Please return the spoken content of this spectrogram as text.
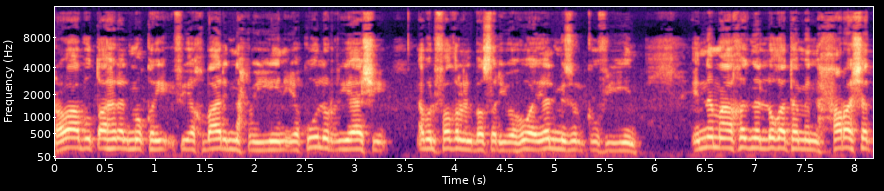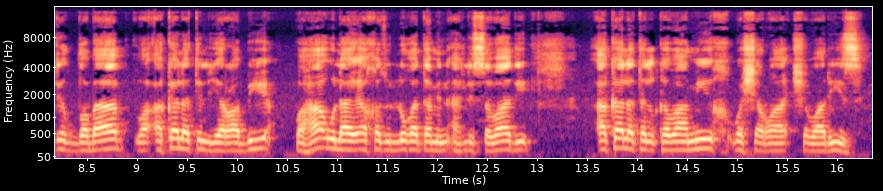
روى أبو طاهر المقري في أخبار النحويين يقول الرياشي أبو الفضل البصري وهو يلمز الكوفيين إنما أخذنا اللغة من حرشة الضباب وأكلة اليرابيع وهؤلاء أخذوا اللغة من أهل السواد أكلة القواميخ والشواريز.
